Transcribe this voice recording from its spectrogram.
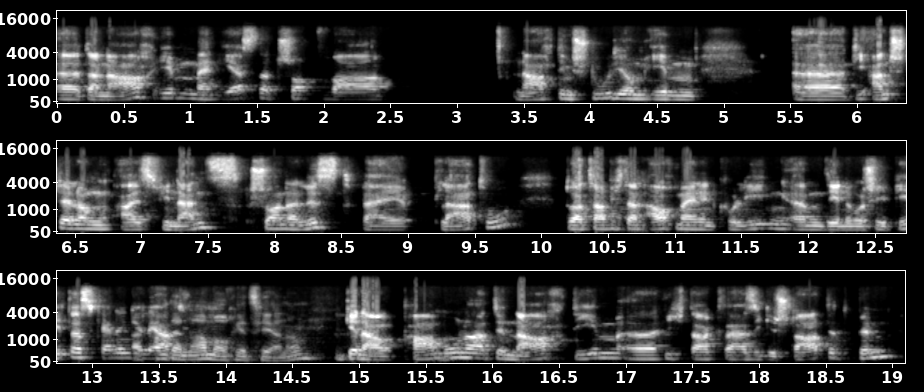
äh, danach eben, mein erster Job war nach dem Studium eben äh, die Anstellung als Finanzjournalist bei Plato. Dort habe ich dann auch meinen Kollegen, ähm, den Roger Peters, kennengelernt. Da kommt der Name auch jetzt her, ne? Genau, ein paar Monate nachdem äh, ich da quasi gestartet bin,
